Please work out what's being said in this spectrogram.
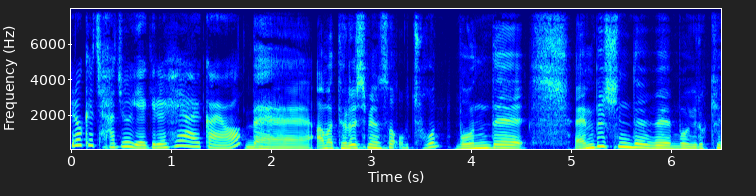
이렇게 자주 얘기를 해야 할까요? 네. 아마 들으시면서 어, 저건 뭔데 MBC인데 왜 뭐 이렇게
